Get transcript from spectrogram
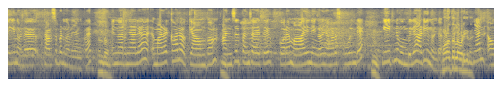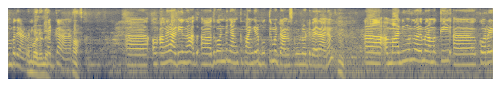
ചെയ്യുന്നുണ്ട്. തടസ്സപ്പെടുന്നുണ്ട് ഞങ്ങൾക്ക്? എന്ന് പറഞ്ഞാൽ മഴക്കാലമൊക്കെ ആകുമ്പം അഞ്ചൽ പഞ്ചായത്തെ കുറെ മാലിന്യങ്ങൾ ഞങ്ങളുടെ സ്കൂളിന്റെ ഗേറ്റിന് മുമ്പിൽ അടിയുന്നുണ്ട്. മോളെ ഞാൻ ഒമ്പതിലാണ് ഹെഡ്ഗാണ് അങ്ങനെ അടിയുന്ന അത് അതുകൊണ്ട് ഞങ്ങൾക്ക് ഭയങ്കര ബുദ്ധിമുട്ടാണ് സ്കൂളിലോട്ട് വരാനും. മാലിന്യങ്ങൾ എന്ന് പറയുമ്പോൾ നമുക്ക് കുറേ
